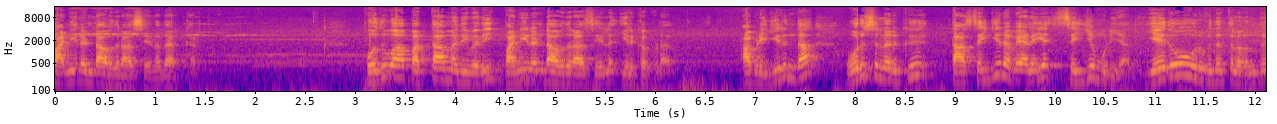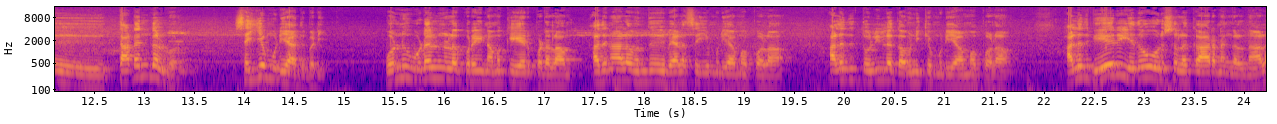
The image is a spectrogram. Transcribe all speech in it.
பன்னிரெண்டாவது ராசியில் தான் இருக்கார். பொதுவாக பத்தாம் அதிபதி பன்னிரெண்டாவது ராசியில் இருக்கக்கூடாது. அப்படி இருந்தால் ஒரு சிலருக்கு தான் செய்கிற வேலையை செய்ய முடியாது. ஏதோ ஒரு விதத்தில் வந்து தடங்கள் வரும். செய்ய முடியாதபடி. ஒன்று உடல்நலக்குறை நமக்கு ஏற்படலாம். அதனால் வந்து வேலை செய்ய முடியாமல் போகலாம். அல்லது தொழிலை கவனிக்க முடியாமல் போகலாம். அல்லது வேறு ஏதோ ஒரு சில காரணங்கள்னால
